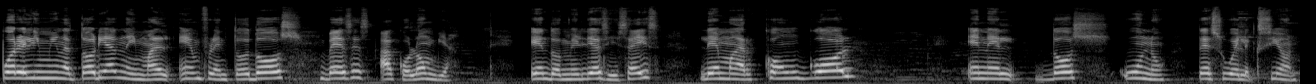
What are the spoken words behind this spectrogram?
Por eliminatorias, Neymar enfrentó dos veces a Colombia. En 2016 le marcó un gol en el 2-1 de su elección.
